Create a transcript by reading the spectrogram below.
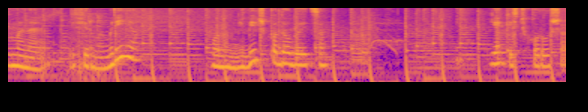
В мене фірми Мрія, воно мені більш подобається. Якість хороша.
